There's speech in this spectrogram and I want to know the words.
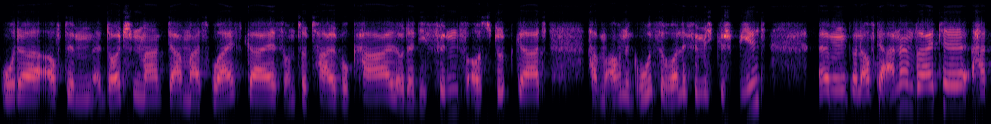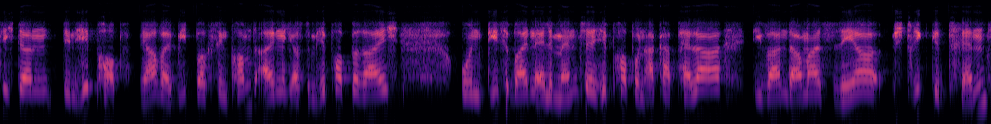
oder auf dem deutschen Markt damals Wise Guys und Total Vokal oder die Fünf aus Stuttgart haben auch eine große Rolle für mich gespielt. Ähm, und auf der anderen Seite hatte ich dann den Hip-Hop, ja, weil Beatboxing kommt eigentlich aus dem Hip-Hop-Bereich und diese beiden Elemente, Hip-Hop und A Cappella, die waren damals sehr strikt getrennt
